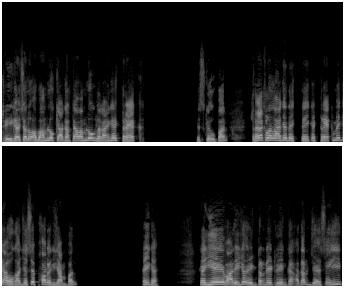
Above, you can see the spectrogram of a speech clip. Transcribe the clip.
ठीक है, चलो, अब हम लोग क्या करते हैं? अब हम लोग लगाएँगे ट्रैक इसके ऊपर। ट्रैक लगा के देखते हैं कि ट्रैक में क्या होगा। जैसे फॉर एग्जांपल ठीक है? कि ये वाली जो इंटरनेट लिंक है, अगर जैसे ही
